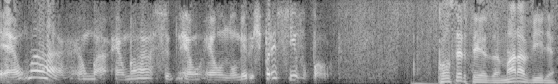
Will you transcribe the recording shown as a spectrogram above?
É, uma, é, uma, é, uma, é, um, é um número expressivo, Paulo. Com certeza, maravilha.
